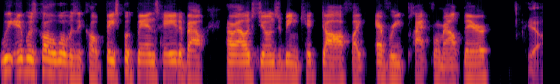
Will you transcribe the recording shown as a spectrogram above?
we it was called what was it called? Facebook bans hate about how Alex Jones is being kicked off like every platform out there. Yeah.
